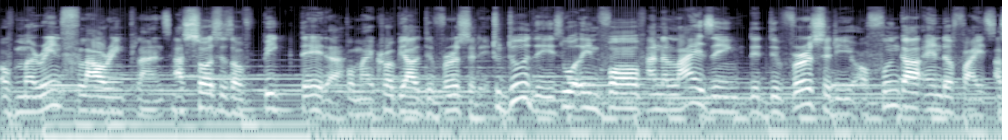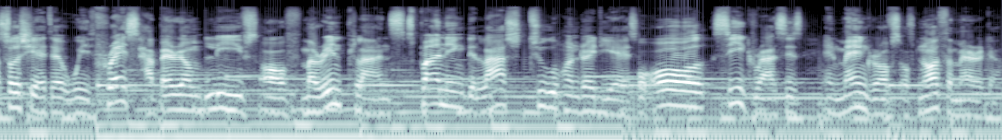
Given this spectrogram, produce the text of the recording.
of marine flowering plants as sources of big data for microbial diversity. To do this will involve analyzing the diversity of fungal endophytes associated with pressed herbarium leaves of marine plants spanning the last 200 years for all seagrasses and mangroves of North America.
